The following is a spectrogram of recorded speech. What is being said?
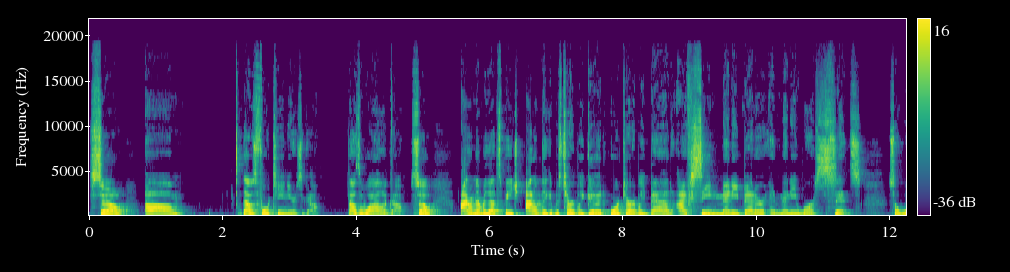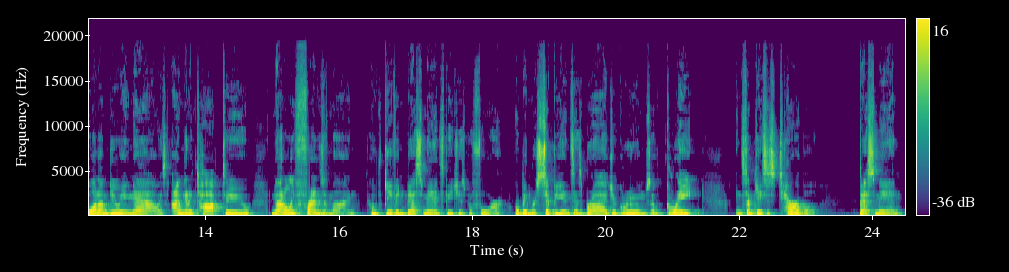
so um, that was 14 years ago. That was a while ago. So I remember that speech. I don't think it was terribly good or terribly bad. I've seen many better and many worse since. So what I'm doing now is I'm going to talk to not only friends of mine who've given best man speeches before or been recipients as brides or grooms of great, in some cases terrible, best man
